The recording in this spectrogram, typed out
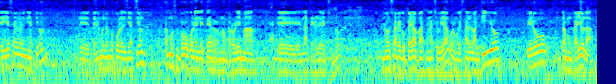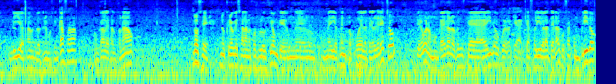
Eh, ya sale la alineación. Eh, tenemos ya un poco la alineación. Estamos un poco con el eterno problema de lateral derecho, ¿no? No se ha recuperado para hacer Nacho Vidal, bueno, que está en el banquillo. Pero entra Moncayola. Lillo ya lo tenemos en casa. Con Carles Alzonao. No sé, no creo que sea la mejor solución que un, eh, un medio centro juegue lateral derecho. Pero bueno, Moncayola las veces que ha ido, pues, que, ha, que ha salido lateral, pues ha cumplido.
